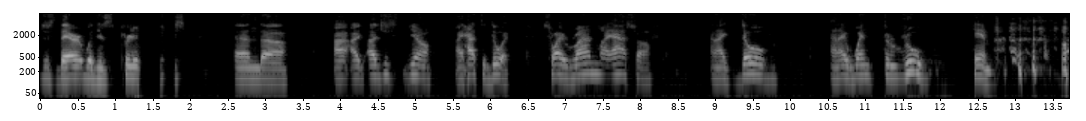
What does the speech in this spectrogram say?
just there with his pretty face, and uh, I, I I just you know I had to do it. So I ran my ass off, and I dove, and I went through him. Oh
